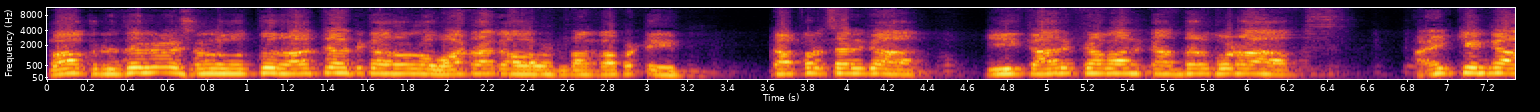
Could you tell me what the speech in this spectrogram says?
మాకు రిజర్వేషన్లు వద్దు రాజ్యాధికారంలో వాటా కావాలన్నాం కాబట్టి తప్పనిసరిగా ఈ కార్యక్రమానికి అందరూ కూడా ఐక్యంగా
